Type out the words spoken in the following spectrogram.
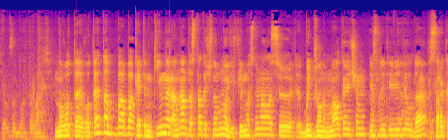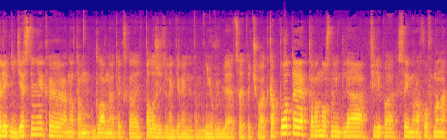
Хотел заблатовать. Но вот, э, вот эта баба, Кэтрин Киннер, она достаточно в многих фильмах снималась. Э, «Быть Джоном Малковичем», если Ага, ты видел, да. «40-летний девственник», э, она там, главная, так сказать, положительная героиня, там в нее влюбляется этот чувак. «Капоте», короносный для Филиппа Сеймура Хоффмана.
